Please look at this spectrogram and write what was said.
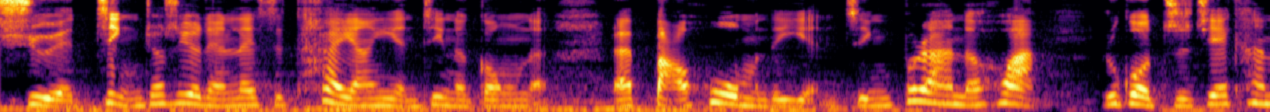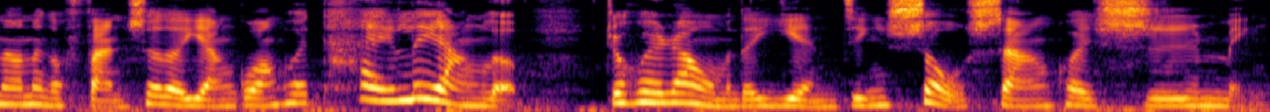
雪镜，就是有点类似太阳眼镜的功能，来保护我们的眼睛。不然的话，如果直接看到那个反射的阳光会太亮了，就会让我们的眼睛受伤，会失明。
